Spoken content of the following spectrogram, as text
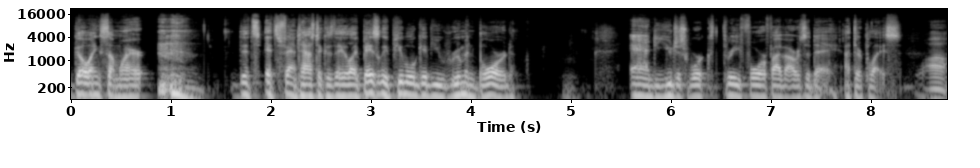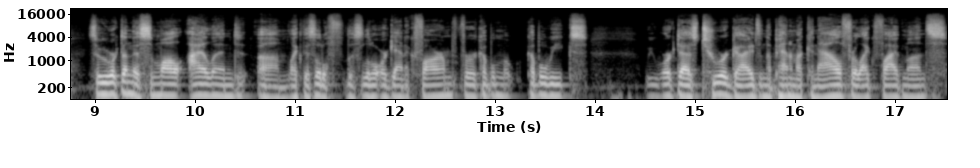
going somewhere, it's it's fantastic because they like basically people will give you room and board and you just work three, four, or five hours a day at their place. Wow, So we worked on this small island, um, like this little this little organic farm for a couple couple weeks. We worked as tour guides in the Panama Canal for like five months.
